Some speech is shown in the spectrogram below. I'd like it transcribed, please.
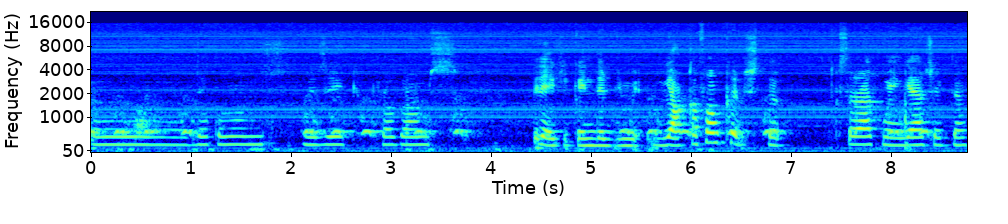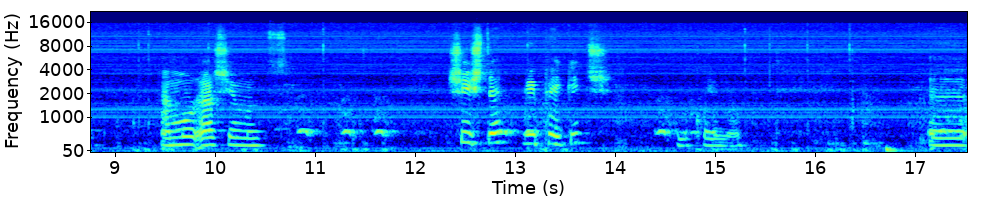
Ee, documents, music, programs. Bir dakika indirdim. Ya kafam karıştı. Kusura bakmayın gerçekten. Yani more achievements. Şu işte repackage. Bunu koyamıyorum. Ee,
